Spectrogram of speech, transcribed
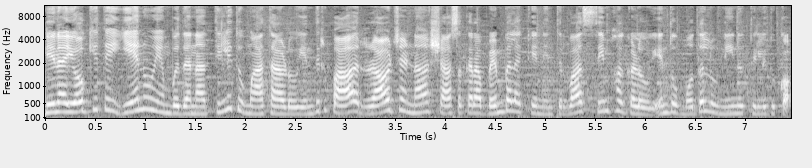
ನಿನ್ನ ಯೋಗ್ಯತೆ ಏನು ಎಂಬುದನ್ನು ತಿಳಿದು ಮಾತಾಡು ಎಂದಿರುವ ರಾಜಣ್ಣ ಶಾಸಕರ ಬೆಂಬಲಕ್ಕೆ ನಿಂತಿರುವ ಸಿಂಹಗಳು ಎಂದು ಮೊದಲು ನೀನು ತಿಳಿದುಕೋ.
